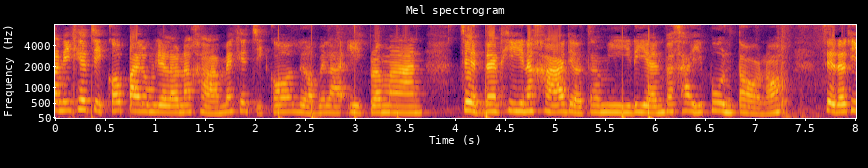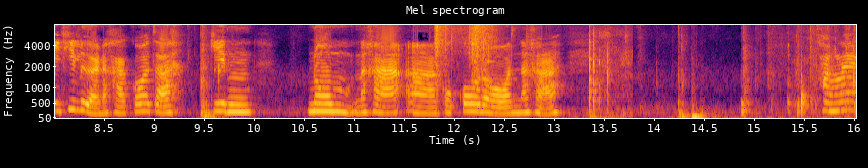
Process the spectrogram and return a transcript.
อนนี้เคจิก็ไปโรงเรียนแล้วนะคะ แม่เคจิก็เหลือเวลาอีกประมาณ 7 นาทีนะคะ เดี๋ยวจะมีเรียนภาษาญี่ปุ่นต่อเนาะ7นาทีที่เหลือนะคะ ก็จะกินนมนะคะอ่าโกโก้ร้อนนะคะ ครั้งแรก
